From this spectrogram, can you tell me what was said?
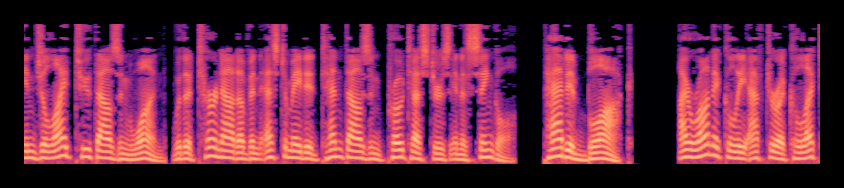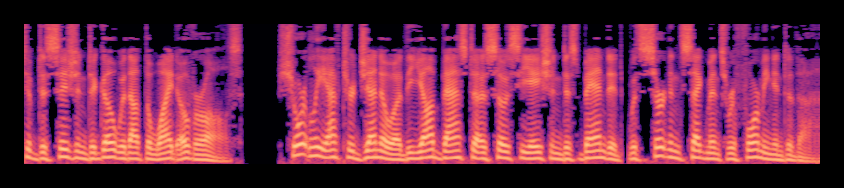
in July 2001, with a turnout of an estimated 10,000 protesters in a single, padded block. ironically after a collective decision to go without the white overalls. Shortly after Genoa the Ya Basta Association disbanded, with certain segments reforming into the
